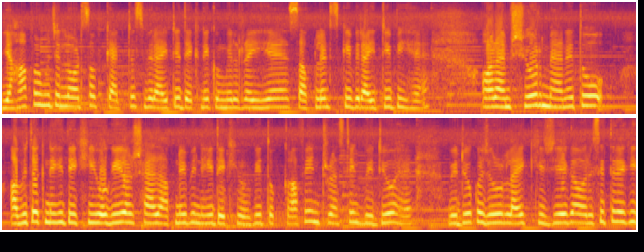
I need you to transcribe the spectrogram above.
यहाँ पर मुझे लॉट्स ऑफ़ कैक्टस वेराइटी देखने को मिल रही है सप्लेंट्स की वेराइटी भी है. और आई एम श्योर मैंने तो अभी तक नहीं देखी होगी और शायद आपने भी नहीं देखी होगी तो काफ़ी इंटरेस्टिंग वीडियो है. वीडियो को ज़रूर लाइक कीजिएगा और इसी तरह की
